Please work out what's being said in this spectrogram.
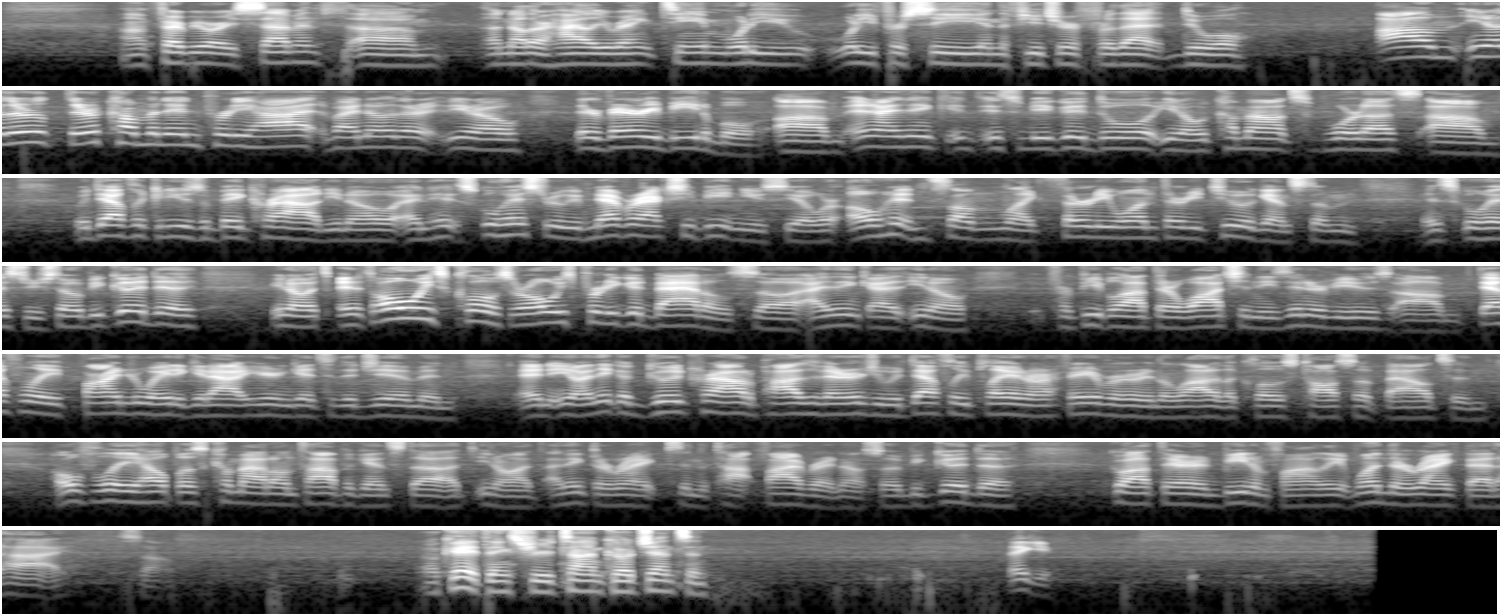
on February 7th. Um, another highly ranked team. What do you what do you foresee in the future for that duel? Um, you know they're they're coming in pretty hot, but I know they're you know they're very beatable. Um, and I think it, this would be a good duel. You know, come out support us. Um, we definitely could use a big crowd. You know, and school history we've never actually beaten UCO. We're 0 something like 31-32 against them in school history. So it'd be good to you know it's it's always close. They're always pretty good battles. So I think uh, you know for people out there watching these interviews, um, definitely find your way to get out here and get to the gym. And, and you know, I think a good crowd of positive energy would definitely play in our favor in a lot of the close toss-up bouts, and hopefully help us come out on top against. Uh, you know, I think they're ranked in the top five right now, so it'd be good to go out there and beat them finally when they're ranked that high. So. Okay, thanks for your time, Coach Jensen. Thank you.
